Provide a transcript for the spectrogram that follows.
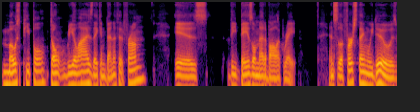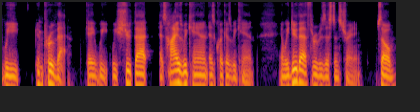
most people don't realize they can benefit from is the basal metabolic rate. And so the first thing we do is we improve that. Okay, we we shoot that as high as we can, as quick as we can, and we do that through resistance training. So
